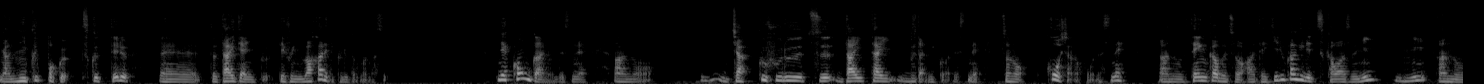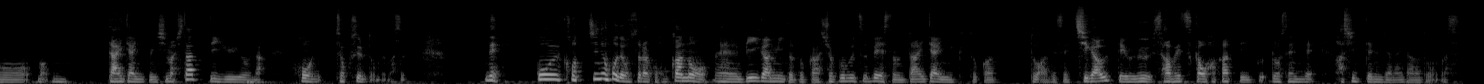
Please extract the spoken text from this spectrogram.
肉っぽく作ってる、えー、と代替肉っていうふうに分かれてくると思います。で今回のですねあのジャックフルーツ代替豚肉はですねその後者の方ですねあの添加物をできる限り使わずににあの、まあ、代替肉にしましたっていうような方に属すると思います。でこういうこっちの方でおそらく他の、えー、ビーガンミートとか植物ベースの代替肉とかとはですね違うっていう差別化を図っていく路線で走ってるんじゃないかなと思います。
